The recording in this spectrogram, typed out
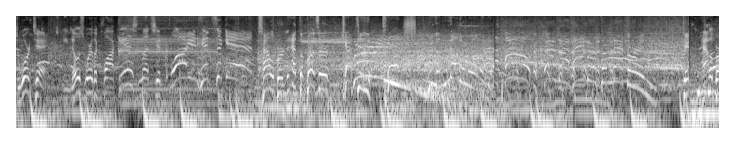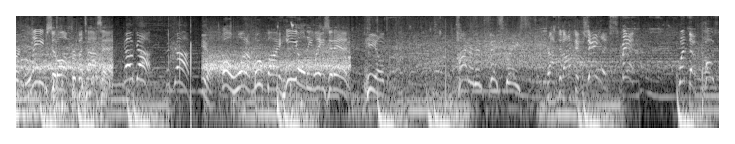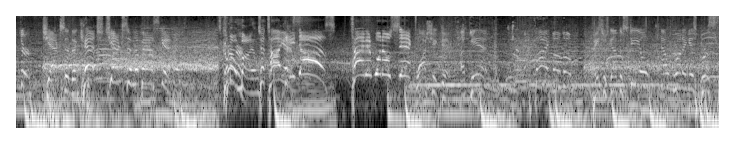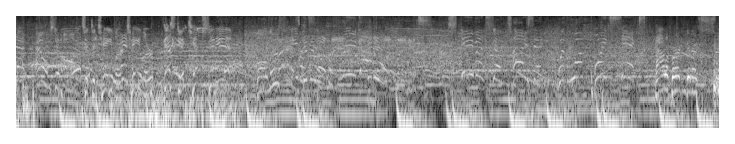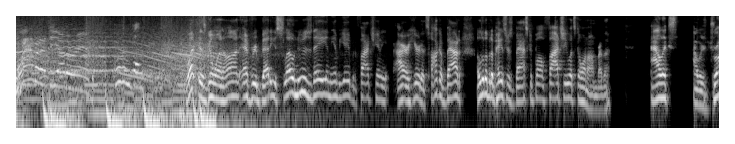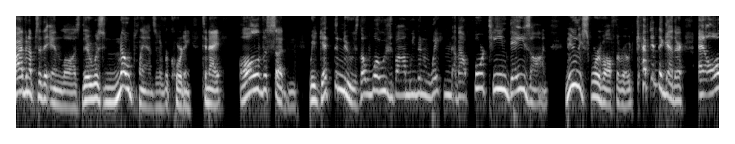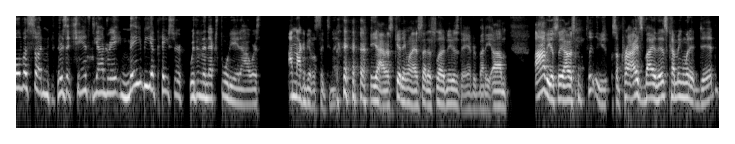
Duarte, he knows where the clock is, lets it fly, and hits again. Halliburton at the buzzer, Captain Clutch with another one. Pow! And the hammer from Mathurin. Halliburton leaves it off for Batase. Go, go! Good job. Oh, what a move by Hield. He lays it in. Hield. Hotter than fish grease. Dropped it off to Jalen Smith with the poster. Jackson the catch. Jackson the basket. Come on, Miles. To tie it. He does. Tied at 106. Washington again. Five of them. Pacers got the steal. Outrunning is Brissett. Pounds it home. To, to Taylor. Taylor missed it. Tips it in. Ball loose. Halliburton gonna slam it at the other end. What is going on, everybody? Slow news day in the NBA, but Facci and I are here to talk about a little bit of Pacers basketball. Facci, what's going on, brother? Alex, I was driving up to the in laws. There was no plans of recording tonight. All of a sudden, we get the news, the Woj bomb we've been waiting about 14 days on, nearly swerve off the road, kept it together, and all of a sudden, there's a chance DeAndre Ayton may be a pacer within the next 48 hours. I'm not gonna be able to sleep tonight. yeah, I was kidding when I said a slow news day, everybody. Um, obviously, I was completely surprised by this coming when it did.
